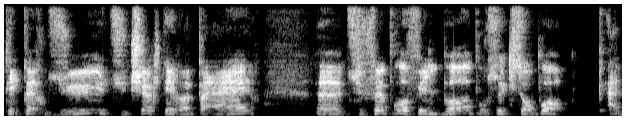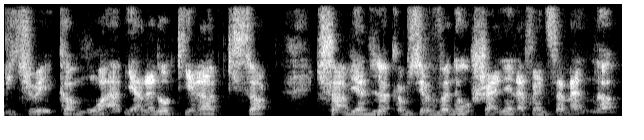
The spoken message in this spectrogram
tu es perdu, tu cherches tes repères, euh, tu fais profil bas pour ceux qui sont pas habitués, comme moi. Il y en a d'autres qui rentrent, qui sortent, qui s'en viennent là comme s'ils revenaient au chalet la fin de semaine. Là.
